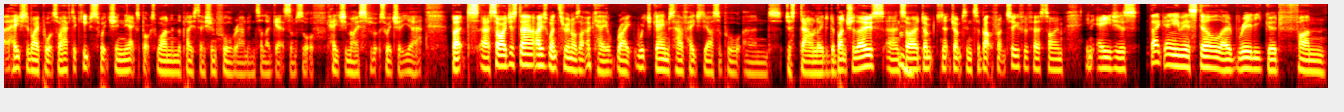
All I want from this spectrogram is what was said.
uh, HDMI port, so I have to keep switching the Xbox One and the PlayStation 4 around until I get some sort of HDMI sw- switcher. Yeah, but uh, so I just uh, I just went through and I was like, okay, right, which games have HDR support, and just downloaded a bunch of those, and so I dumped, jumped into Battlefront 2 for the first time in ages. That game is still a really good, fun,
